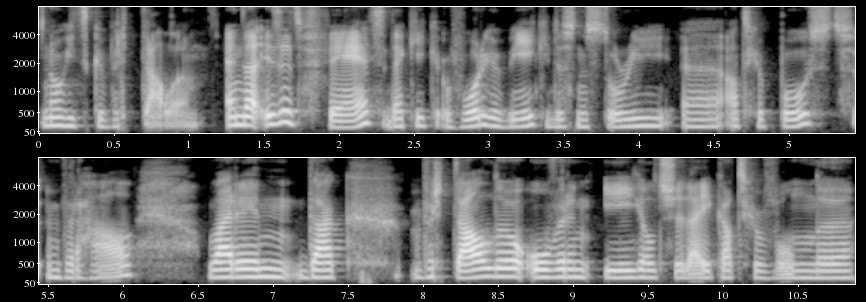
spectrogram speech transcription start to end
nog iets vertellen. En dat is het feit dat ik vorige week dus een story uh, had gepost, een verhaal, waarin dat ik vertelde over een egeltje dat ik had gevonden.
